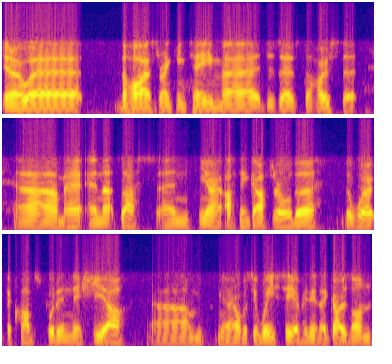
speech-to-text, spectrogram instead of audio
you know the highest-ranking team uh, deserves to host it, um, and, and, that's us. And you know, I think after all the the work the club's put in this year, um, you know, obviously we see everything that goes on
